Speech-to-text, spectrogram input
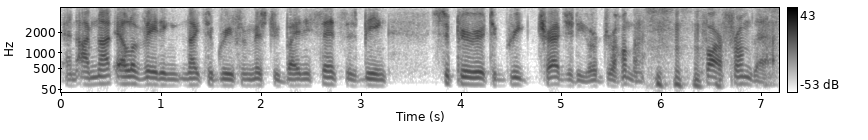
And I'm not elevating Nights of Grief and Mystery by any sense as being superior to Greek tragedy or drama. Far from that.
